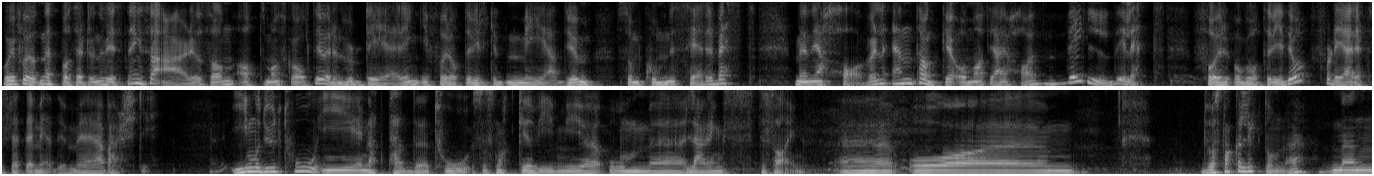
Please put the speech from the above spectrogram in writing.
Og i forhold til nettbasert undervisning så er det jo sånn at man skal alltid gjøre en vurdering i forhold til hvilket medium som kommuniserer best. Men jeg har vel en tanke om at jeg har veldig lett for å gå til video, for det er rett og slett det mediumet jeg behersker. I modul 2 i Nettpad 2 så snakker vi mye om eh, læringsdesign. Eh, og eh, du har snakket litt om det, men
